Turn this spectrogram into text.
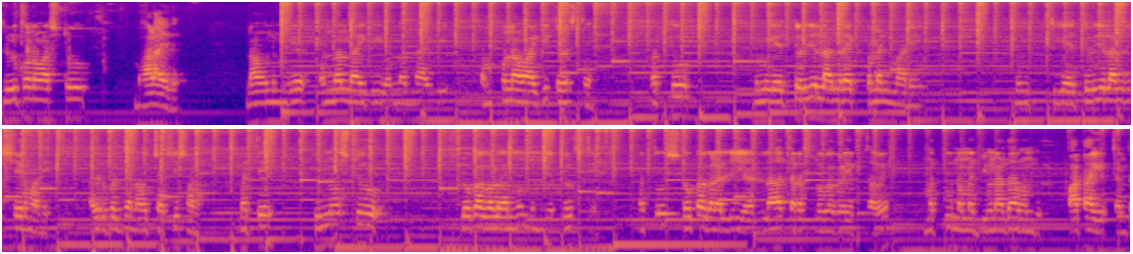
ತಿಳ್ಕೊಳ್ಳುವಷ್ಟು ಬಹಳ ಇದೆ. ನಾವು ನಿಮಗೆ ಒಂದೊಂದಾಗಿ ಒಂದೊಂದಾಗಿ ಸಂಪೂರ್ಣವಾಗಿ ತಿಳಿಸ್ತೇನೆ. ಮತ್ತು ನಿಮಗೆ ತಿಳಿದಿಲ್ಲ ಅಂದರೆ ಕಮೆಂಟ್ ಮಾಡಿ. ನಿಮಗೆ ತಿಳಿದಿಲ್ಲ ಅಂದರೆ ಶೇರ್ ಮಾಡಿ. ಅದ್ರ ಬಗ್ಗೆ ನಾವು ಚರ್ಚಿಸೋಣ. ಮತ್ತು ಇನ್ನಷ್ಟು ಶ್ಲೋಕಗಳನ್ನು ನಿಮಗೆ ತಿಳಿಸ್ತೀನಿ. ಮತ್ತು ಶ್ಲೋಕಗಳಲ್ಲಿ ಎಲ್ಲ ಥರ ಶ್ಲೋಕಗಳು ಇರ್ತವೆ. ಮತ್ತು ನಮ್ಮ ಜೀವನದ ಒಂದು ಪಾಠ ಆಗಿರುತ್ತೆ ಅಂತ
